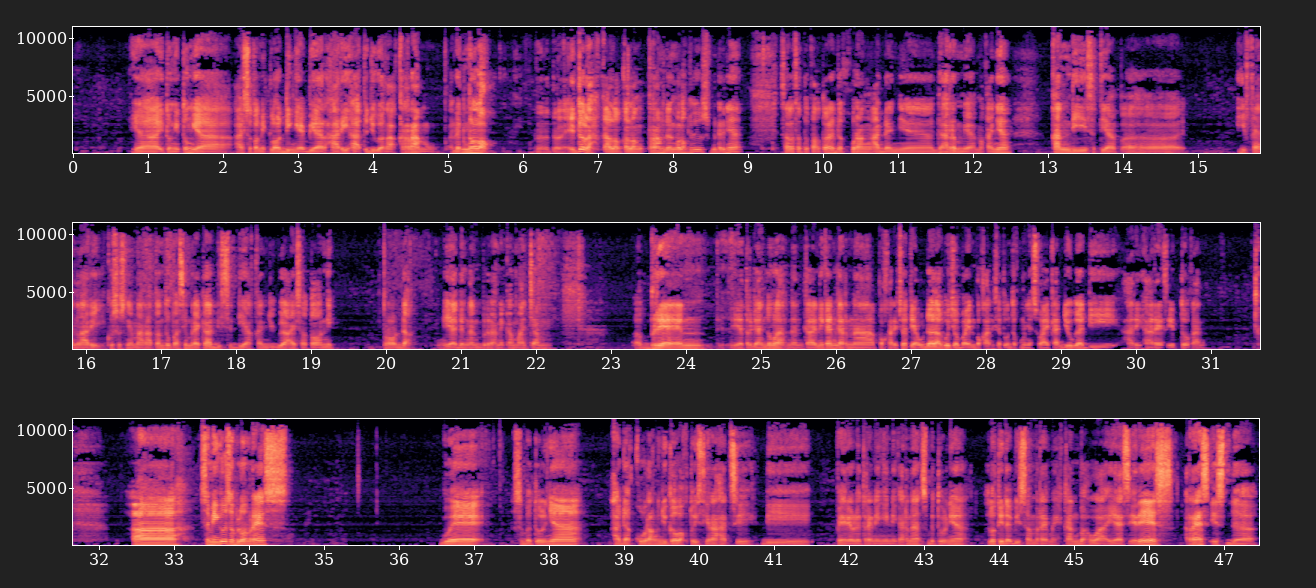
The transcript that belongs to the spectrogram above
Ya hitung-hitung ya isotonic loading ya biar hari H itu juga nggak keram dan ngelok. Itulah kalau kalau kram dan ngelok itu sebenarnya salah satu faktornya ada kurang adanya garam ya. Makanya kan di setiap uh, event lari khususnya maraton tuh pasti mereka disediakan juga isotonic produk ya dengan beraneka macam uh, brand. Ya tergantung lah. Dan kali ini kan karena Pocari Sweat ya udah lah gue cobain Pocari Sweat untuk menyesuaikan juga di hari-hari itu kan. Uh, seminggu sebelum race gue sebetulnya ada kurang juga waktu istirahat sih di periode training ini. Karena sebetulnya lo tidak bisa meremehkan bahwa yes it is. Rest is the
